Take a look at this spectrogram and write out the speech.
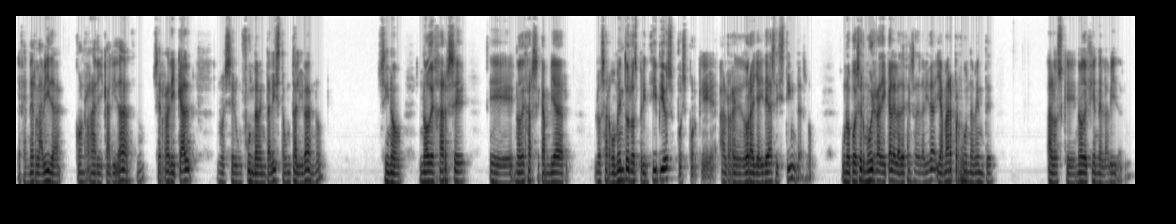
defender la vida con radicalidad, ¿no? Ser radical no es ser un fundamentalista, un talibán, ¿no? Sino no dejarse, eh, no dejarse cambiar los argumentos, los principios, pues porque alrededor haya ideas distintas, ¿no? Uno puede ser muy radical en la defensa de la vida y amar profundamente a los que no defienden la vida. ¿no?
